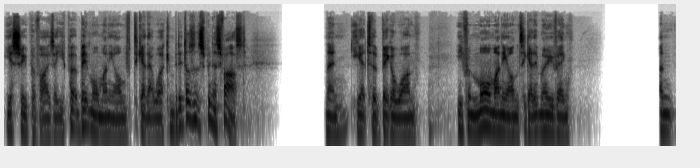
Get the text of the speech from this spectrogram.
your supervisor. You put a bit more money on to get that working, but it doesn't spin as fast. And then you get to the bigger one, even more money on to get it moving. And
